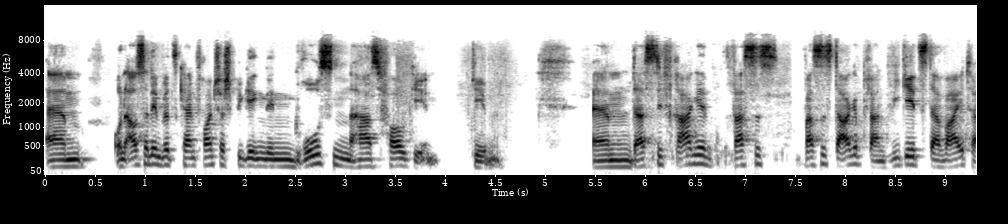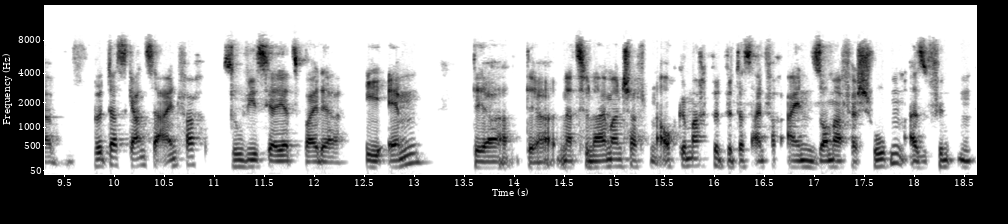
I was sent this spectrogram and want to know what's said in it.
Ähm, und außerdem wird es kein Freundschaftsspiel gegen den großen HSV gehen, geben. Ähm, da ist die Frage, was ist, was ist da geplant? Wie geht es da weiter? Wird das Ganze einfach, so wie es ja jetzt bei der EM der, der Nationalmannschaften auch gemacht wird, wird das einfach einen Sommer verschoben. Also finden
